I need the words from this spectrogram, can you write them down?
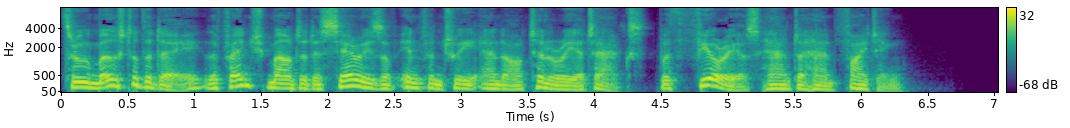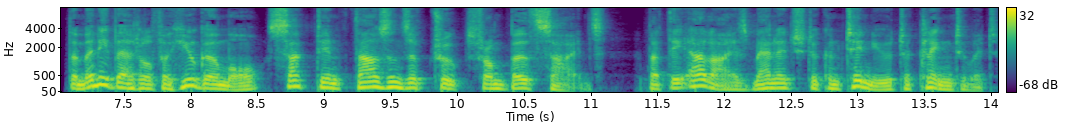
Through most of the day, the French mounted a series of infantry and artillery attacks, with furious hand-to-hand fighting. The mini-battle for Hougomont sucked in thousands of troops from both sides, but the Allies managed to continue to cling to it.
